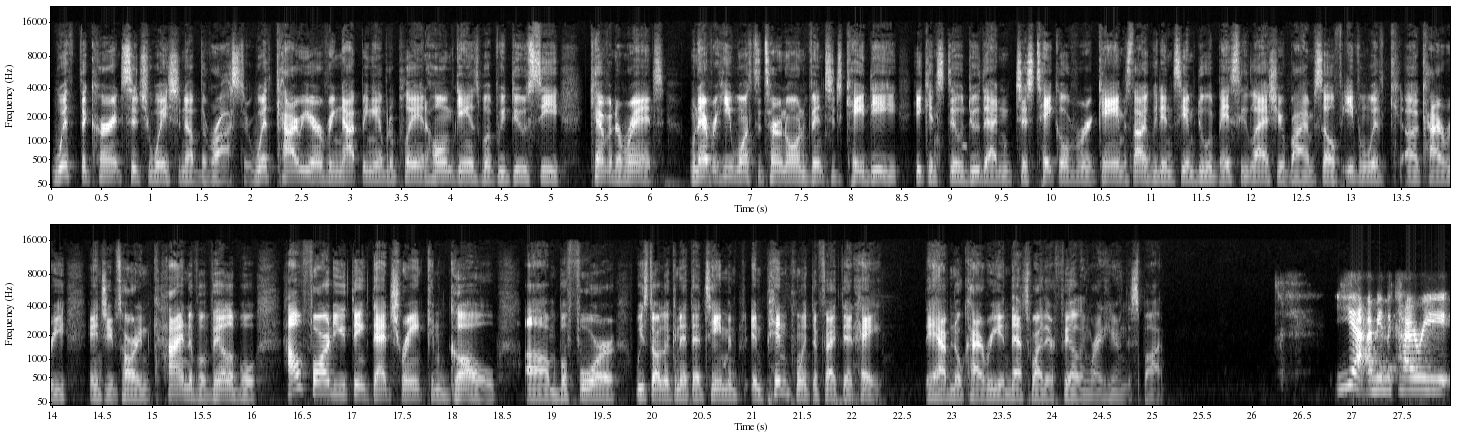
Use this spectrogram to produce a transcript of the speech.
with the current situation of the roster, with Kyrie Irving not being able to play in home games, but we do see Kevin Durant whenever he wants to turn on vintage KD, he can still do that and just take over a game. It's not like we didn't see him do it basically last year by himself, even with uh, Kyrie and James Harden kind of available. How far do you think that train can go um, before we start looking at that team and, and pinpoint the fact that, hey, they have no Kyrie and that's why they're failing right here in this spot? Yeah, I mean the Kyrie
